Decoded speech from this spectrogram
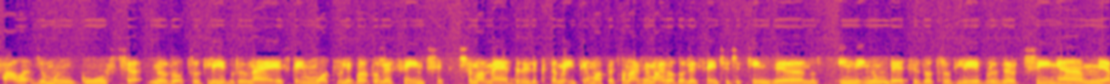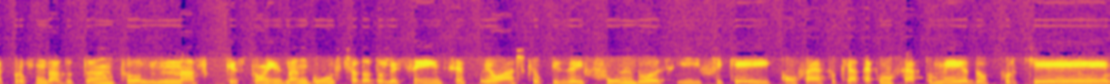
fala de uma angústia. Meus outros livros, né? Esse tem um outro livro adolescente, chama Medley, que também tem uma personagem mais adolescente de 15 anos. Em nenhum desses outros livros eu tinha me aprofundado tanto nas questões, na angústia da adolescência. Eu acho que eu pisei fundo assim, e fiquei, confesso que até com um certo medo, porque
